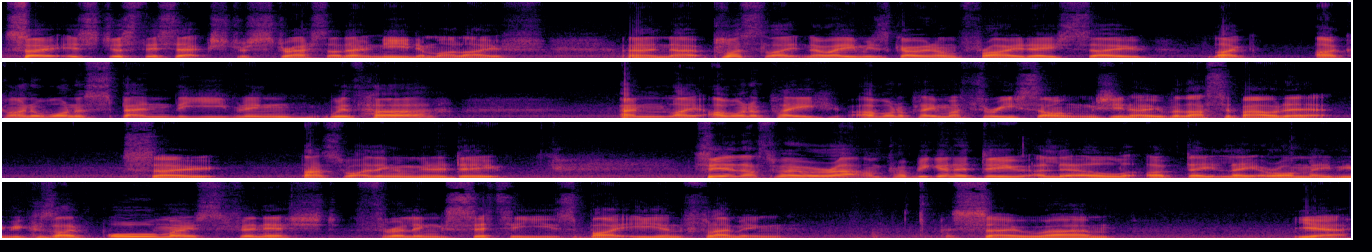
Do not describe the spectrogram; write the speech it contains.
So it's just this extra stress I don't need in my life. And uh, plus, like, Noemi's going on Friday, so like, I kind of want to spend the evening with her, and like, I want to play, I want to play my three songs, you know, but that's about it. So that's what I think I'm gonna do. So yeah, that's where we're at. I'm probably going to do a little update later on maybe because I've almost finished Thrilling Cities by Ian Fleming. So um, yeah,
